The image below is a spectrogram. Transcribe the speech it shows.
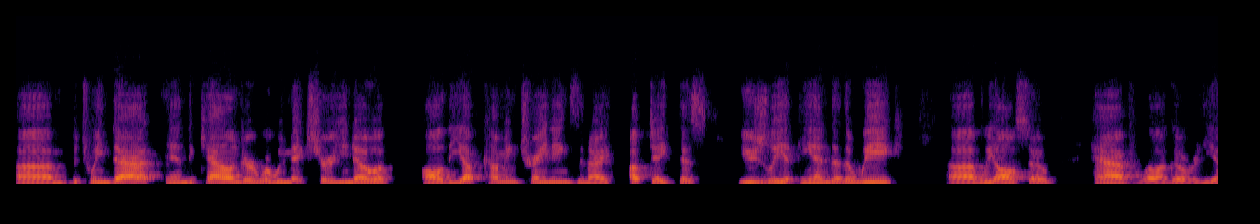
Um, between that and the calendar where we make sure you know of all the upcoming trainings and I update this usually at the end of the week. Uh, we also have, well, I'll go over the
